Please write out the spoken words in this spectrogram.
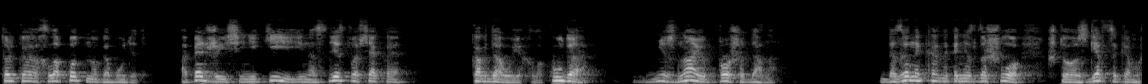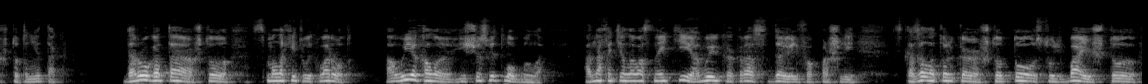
только хлопот много будет. Опять же и синяки, и наследство всякое. Когда уехала? Куда? Не знаю, прошлое дано. До Зенека наконец дошло, что с герцогом что-то не так. Дорога-то, что с Малахитовых ворот, а уехала, еще светло было. Она хотела вас найти, а вы как раз до эльфов пошли. Сказала только, что то судьба и что,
